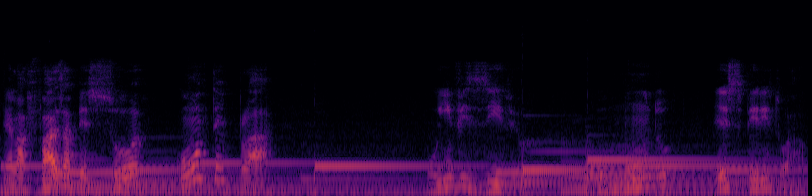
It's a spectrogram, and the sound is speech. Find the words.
Ela faz a pessoa contemplar o invisível, o mundo espiritual.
